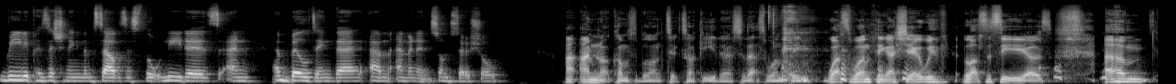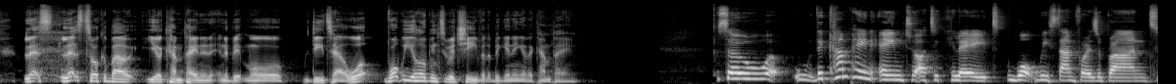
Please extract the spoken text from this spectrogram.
really positioning themselves as thought leaders and and building their um, eminence on social. I, am not comfortable on TikTok either, so that's one thing. What's one thing I share with lots of CEOs? Um, let's let's talk about your campaign in, in a bit more detail. What what were you hoping to achieve at the beginning of the campaign? So the campaign aimed to articulate what we stand for as a brand,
